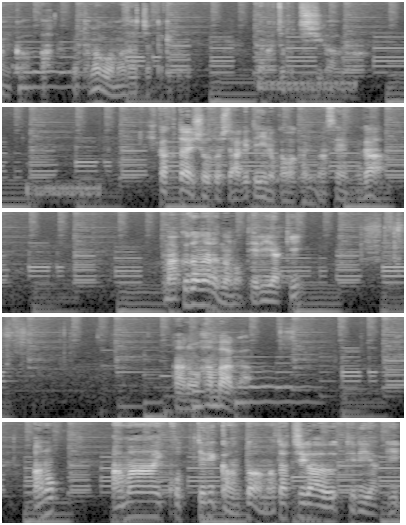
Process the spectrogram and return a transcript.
んかあもう卵が混ざっちゃったけどなんかちょっと違うな。比較対象として挙げていいのか分かりませんがマクドナルドの照り焼きあのハンバーガー。あの甘いこってり感とはまた違う照り焼き。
